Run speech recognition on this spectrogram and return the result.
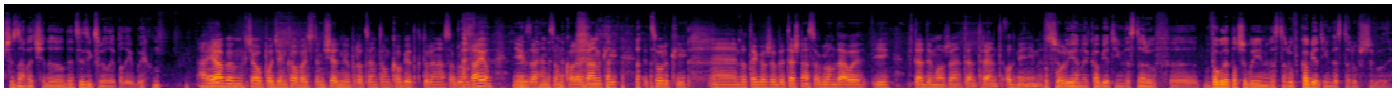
przyznawać się do decyzji, które one podejmują. A ja bym chciał podziękować tym 7% kobiet, które nas oglądają. Niech zachęcą koleżanki, córki e, do tego, żeby też nas oglądały i wtedy może ten trend odmienimy wspólnie. Potrzebujemy kobiet inwestorów. e, W ogóle potrzebujemy inwestorów, kobiet inwestorów szczególnie.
